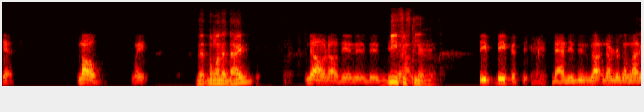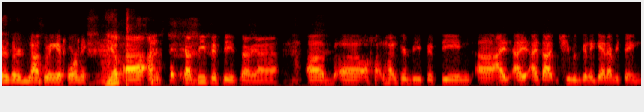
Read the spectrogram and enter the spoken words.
Yes. No, wait. The, the one that died? No, no, the, the, the B fifteen. B B fifty. Man, these, these numbers and letters are not doing it for me. Yep. Uh, yeah, B fifteen. Sorry, yeah, yeah. Uh, uh, Hunter B fifteen. Uh, I, I I thought she was gonna get everything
